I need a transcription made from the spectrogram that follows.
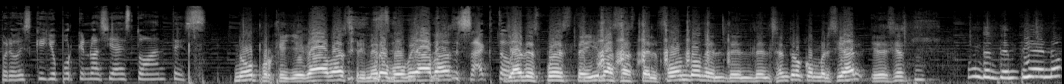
pero es que yo, ¿por qué no hacía esto antes? No, porque llegabas, primero bobeabas, Exacto. ya después te ibas hasta el fondo del, del- del centro comercial y decías, pues, un tentempié, ¿no?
